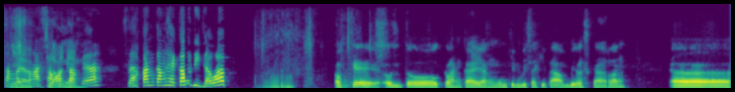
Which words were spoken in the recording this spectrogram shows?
sangat Ya, mengasah silakan otak Kang. ya. Silahkan Kang Hekal dijawab. Oke, untuk langkah yang mungkin bisa kita ambil sekarang eh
